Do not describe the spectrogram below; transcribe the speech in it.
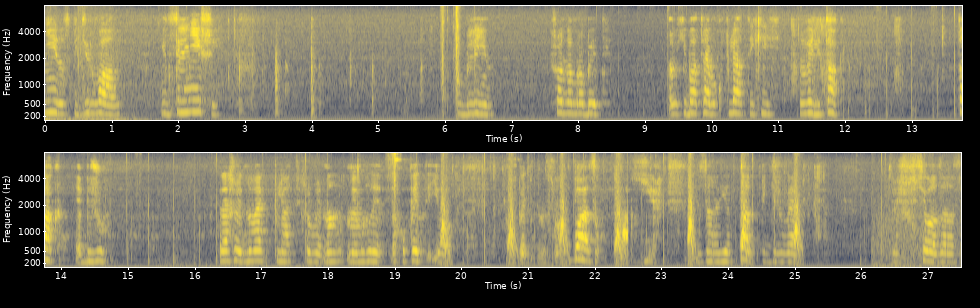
Ні, підірвали. Він сильніший. Блін. Що нам робити? Нам хіба треба купляти якийсь новий літак? Так, я біжу. Треба щось нове купляти, щоб ми, могли захопити його. Захопити на свою базу. Є. І зараз його так підірве. Все зараз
